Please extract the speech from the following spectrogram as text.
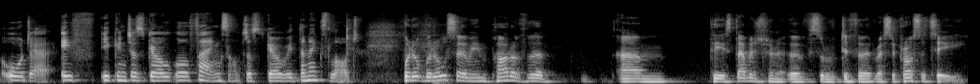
order if you can just go, well, thanks, I'll just go with the next lot. But but also, I mean, part of the um, the establishment of sort of deferred reciprocity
